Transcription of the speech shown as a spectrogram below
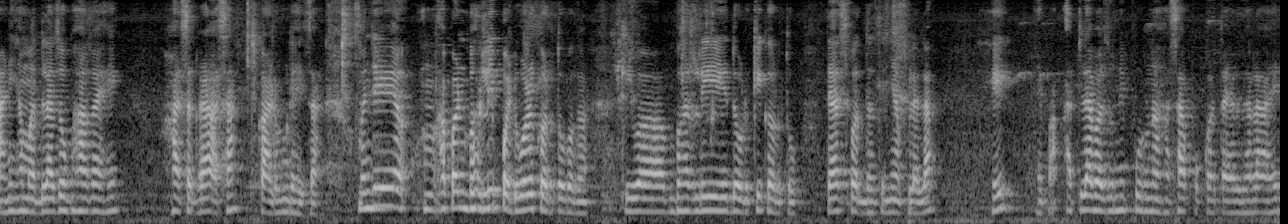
आणि हा मधला जो भाग आहे हा सगळा असा काढून घ्यायचा. म्हणजे आपण भरली पडवळ करतो बघा किंवा भरली दोडकी करतो त्याच पद्धतीने आपल्याला हे हे पहा आतल्या बाजूने पूर्ण हा पोकळ तयार झाला आहे.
